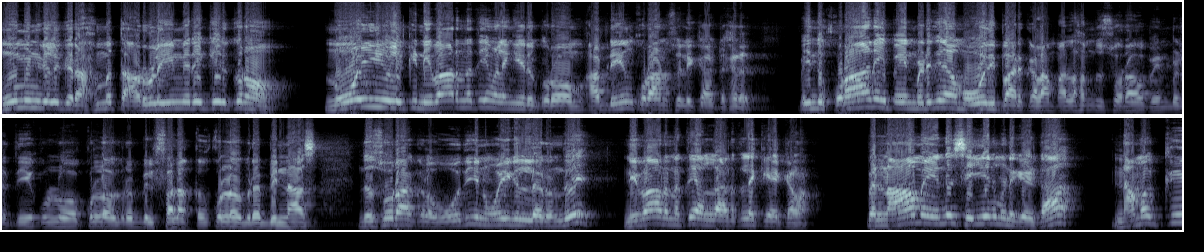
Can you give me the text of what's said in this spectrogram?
மூமின்களுக்கு ரஹமத் அருளையும் இறக்கி இருக்கிறோம் நோய்களுக்கு நிவாரணத்தையும் வழங்கி இருக்கிறோம் அப்படின்னு குரான் சொல்லி காட்டுகிறது. இந்த குரானை பயன்படுத்தி நாம் ஓதி பார்க்கலாம். அலஹமது சூறாவை பயன்படுத்தி குல்லோ குல்லோ பிரபில் ஃபலக்கு குல்லோ பிரபின் நாஸ் இந்த சூறாக்களை ஓதி நோய்கள்ல இருந்து நிவாரணத்தை எல்லா இடத்துல கேட்கலாம். இப்போ நாம என்ன செய்யணும்னு கேட்டால் நமக்கு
